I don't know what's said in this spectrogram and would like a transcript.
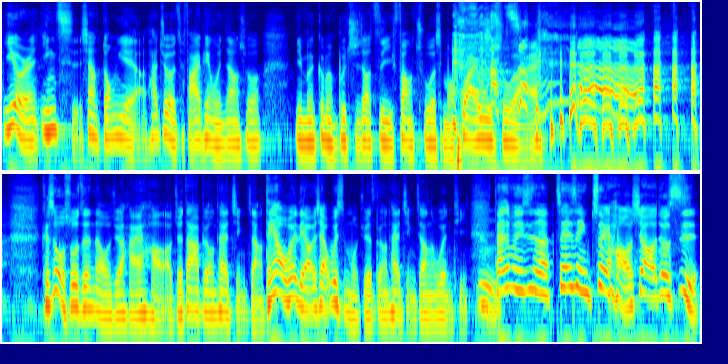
也有人因此像东野啊，他就发一篇文章说，你们根本不知道自己放出了什么怪物出来。可是我说真的，我觉得还好了，我觉得大家不用太紧张。等一下我会聊一下为什么我觉得不用太紧张的问题。嗯，但是问题是呢，这件事情最好笑的就是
